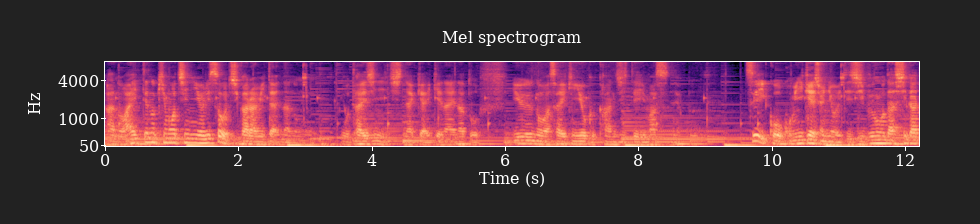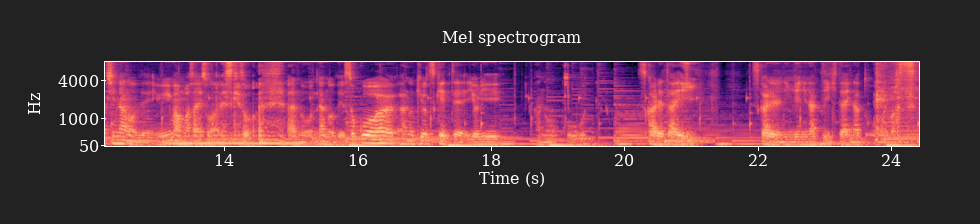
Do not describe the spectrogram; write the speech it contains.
あの相手の気持ちに寄り添う力みたいなのを大事にしなきゃいけないなというのは最近よく感じていますね。ついこうコミュニケーションにおいて自分を出しがちなので今まさにそうなんですけどあのなのでそこはあの気をつけてよりあのこう好かれたい好かれる人間になっていきたいなと思います。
